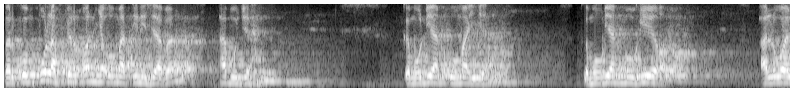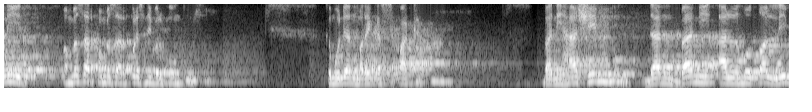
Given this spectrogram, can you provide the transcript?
berkumpullah Fir'aunnya umat ini siapa? Abu Jahal kemudian Umayyah kemudian Mughirah Al-Walid pembesar-pembesar Quraisy ini berkumpul. Kemudian mereka sepakat Bani Hashim dan Bani Al-Muttalib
